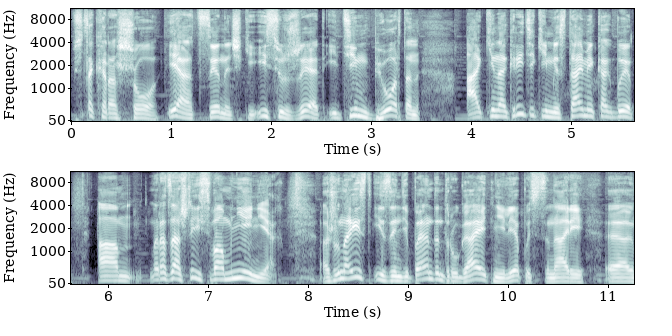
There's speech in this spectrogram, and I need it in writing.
все так хорошо. И оценочки, и сюжет, и Тим Бертон. А кинокритики местами как бы ам, разошлись во мнениях. Журналист из Independent ругает нелепый сценарий. Э,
